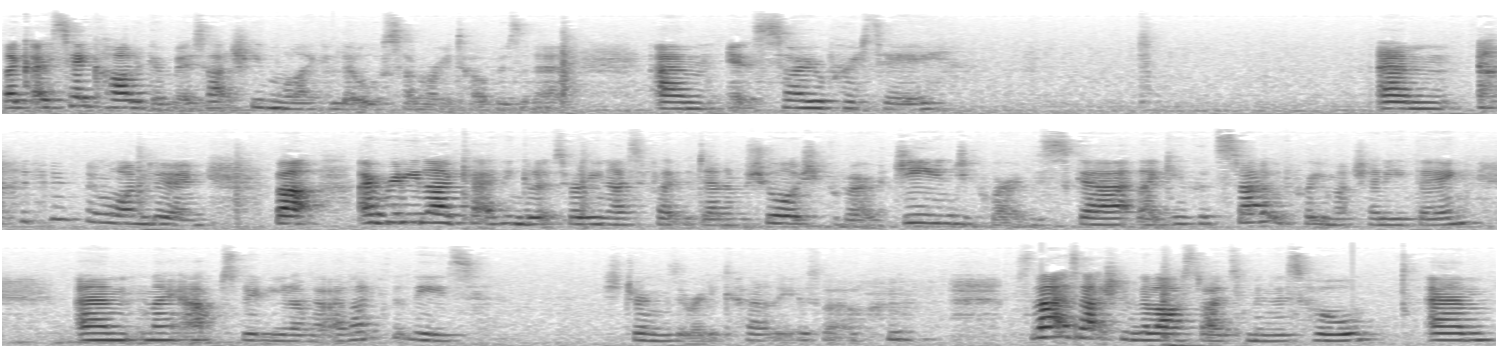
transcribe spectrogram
Like I say cardigan, but it's actually more like a little summery top, isn't it? Um, it's so pretty. Um, I don't know what I'm doing, but I really like it. I think it looks really nice with like the denim shorts. You could wear it with jeans, you could wear it with a skirt. Like you could style it with pretty much anything. Um, and I absolutely love it. I like that these strings are really curly as well. so that is actually the last item in this haul. Um,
